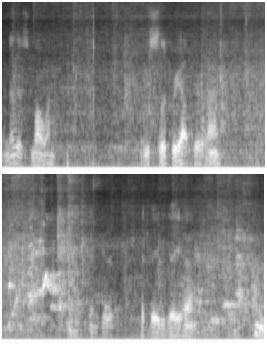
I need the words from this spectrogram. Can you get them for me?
Another small one. It's slippery out there, huh? Gonna get a pet day today, huh? Hmm.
